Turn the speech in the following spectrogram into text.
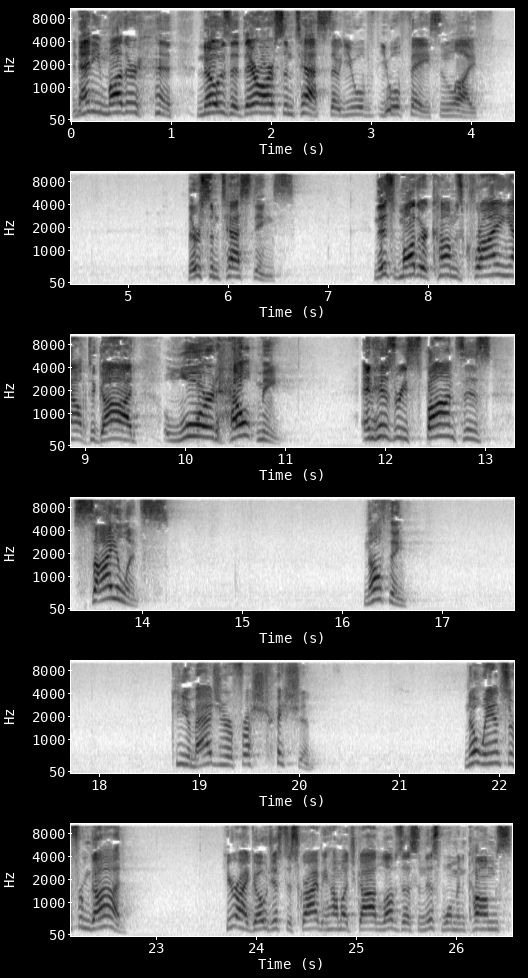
And any mother knows that there are some tests that you will, you will face in life. There's some testings. This mother comes crying out to God, Lord, help me. And his response is silence. Nothing. Can you imagine her frustration? No answer from God. Here I go just describing how much God loves us, and this woman comes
